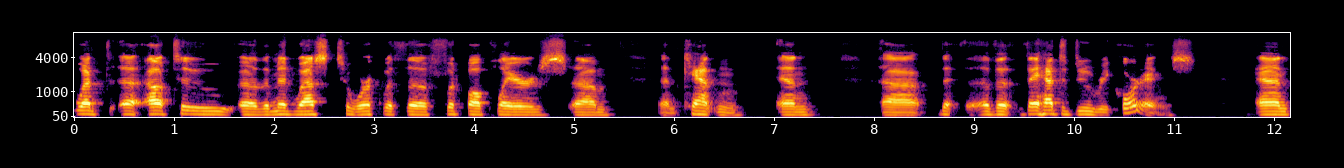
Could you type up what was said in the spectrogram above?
went uh, out to the Midwest to work with the football players um, and Canton and uh, the, uh, the, they had to do recordings. And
